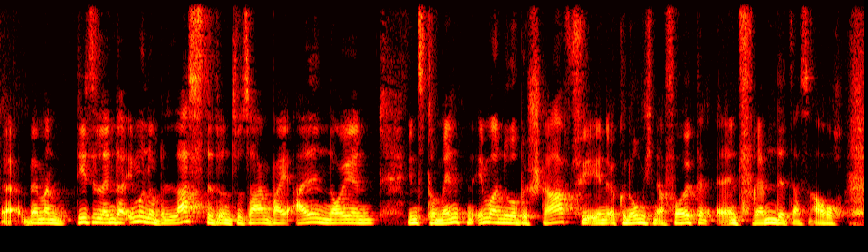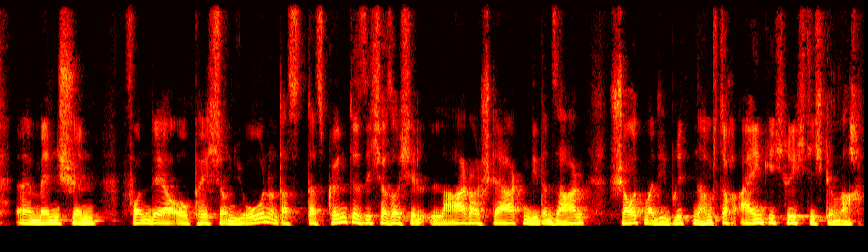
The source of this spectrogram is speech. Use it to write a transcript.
äh, wenn man diese Länder immer nur belastet und sozusagen bei allen neuen Instrumenten immer nur bestraft für ihren ökonomischen Erfolg, dann entfremdet das auch äh, Menschen von der Europäischen Union. Und das, das könnte sicher solche Lager stärken, die dann sagen, schaut mal, die Briten haben es doch eigentlich richtig gemacht.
